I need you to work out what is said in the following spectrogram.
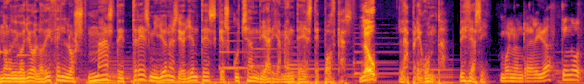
No lo digo yo, lo dicen los más de 3 millones de oyentes que escuchan diariamente este podcast. Nope. La pregunta. Dice así. Bueno, en realidad tengo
